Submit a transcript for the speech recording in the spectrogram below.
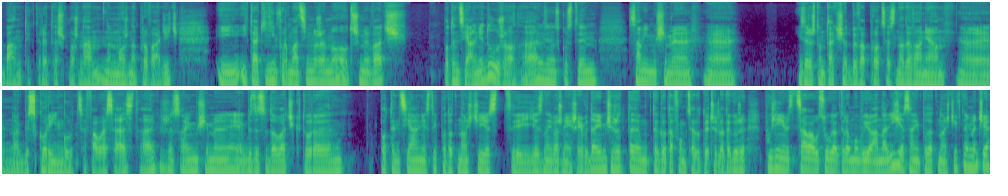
bounty, które też można, można prowadzić i, i takich informacji możemy otrzymywać potencjalnie dużo. Tak? W związku z tym sami musimy e, i zresztą tak się odbywa proces nadawania e, no jakby scoringu CVSS, tak? że sami musimy jakby zdecydować, które potencjalnie z tych podatności jest, jest najważniejsze. I wydaje mi się, że te, tego ta funkcja dotyczy, dlatego że później jest cała usługa, która mówi o analizie samej podatności. W tym momencie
